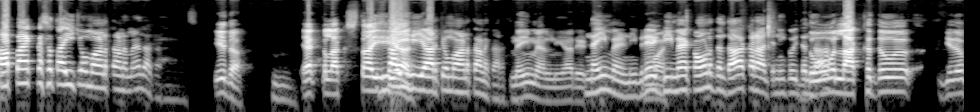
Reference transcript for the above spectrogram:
ਆਪਾਂ 127 ਚੋਂ ਮਾਨ ਤਾਨ ਮਹਿੰਦਾ ਕਰਨਾ। ਇਹਦਾ? ਹੂੰ। 1 ਲੱਖ 27000 27000 ਚੋਂ ਮਾਨ ਤਾਨ ਕਰ ਨਹੀਂ ਮਿਲਣੀ ਆ ਰੇਟ ਨਹੀਂ ਮਿਲਣੀ ਵੀਰੇ ਏਡੀ ਮੈਂ ਕੌਣ ਦਿੰਦਾ? ਘਰਾਂ 'ਚ ਨਹੀਂ ਕੋਈ ਦਿੰਦਾ। 2 ਲੱਖ ਦੋ ਜਦੋਂ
